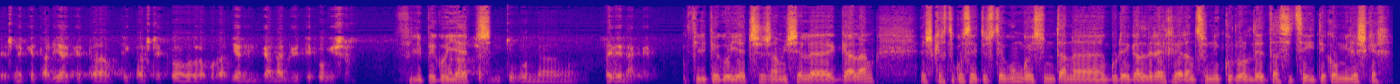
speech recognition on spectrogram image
esneketariak eta hortik hasteko laboradien gana duiteko gizan. Filipe Goiet. ditugun uh, zailenak. Filipe Goietxe, Jean-Michel eh, Galan, eskertuko zaituztegun goizuntan eh, gure galderek erantzunik eta zitze egiteko, mil esker.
